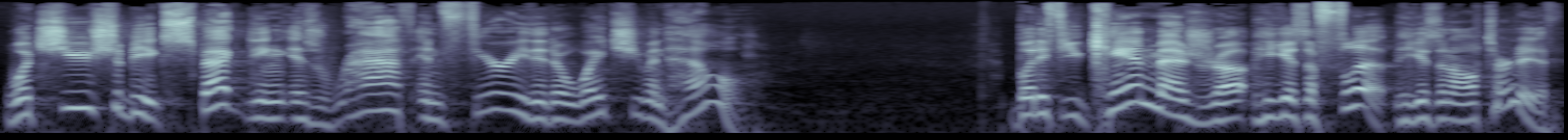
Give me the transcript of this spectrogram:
what you should be expecting is wrath and fury that awaits you in hell. But if you can measure up, he gives a flip, he gives an alternative.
